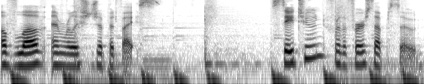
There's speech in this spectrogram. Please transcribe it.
of love and relationship advice. Stay tuned for the first episode.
